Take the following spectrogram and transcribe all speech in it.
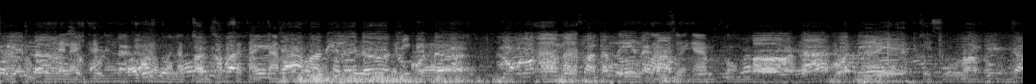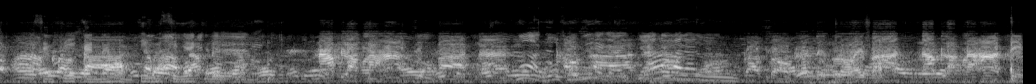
เขียนขอบคุณหลาย ๆ ท่านนะครับที่เข้ามารับชมช่องสไตล์ตามครับมานี่เลยเด้อวันนี้ก็พามามาทางนี้นะความสวยงามของเออนะวันนี้สวยๆเซลฟี่กันนะผมที่วัดสี่แยกเจริญพรน้ำหลังละห้าสิบบาทนะข้าวสารกระสอบละหนึ่งร้อยบาท น้ำหลังละห้าสิบ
